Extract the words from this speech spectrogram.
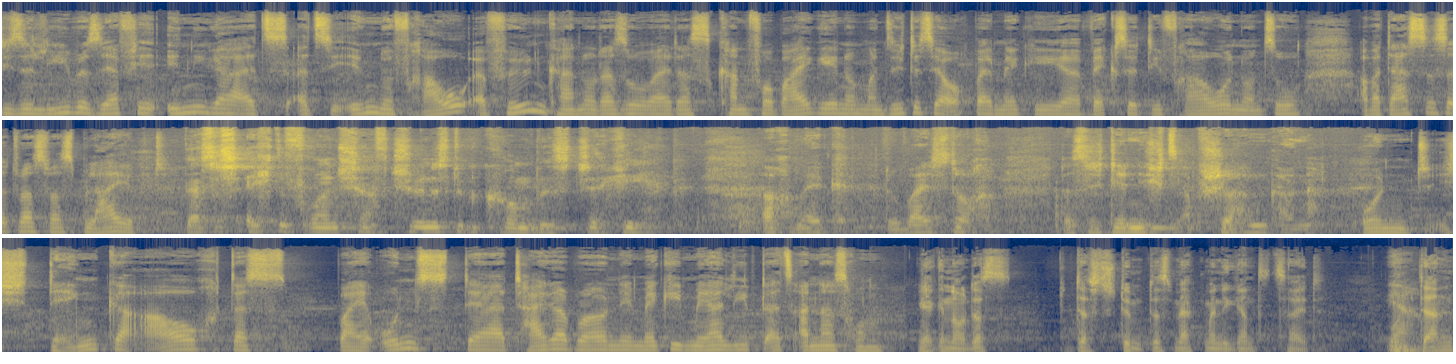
diese Liebe sehr viel inniger, als, als sie irgendeine Frau erfüllen kann oder so, weil das kann vorbeigehen. Und man sieht es ja auch bei Maggie, er wechselt die Frauen und so. Aber das ist etwas, was bleibt. Das ist echte Freundschaft. Schön, dass du gekommen bist, Jackie. Ach, Mac, du weißt doch, dass ich dir nichts abschlagen kann. Und ich denke auch, dass bei uns der Tiger Brown den Mackie mehr liebt als andersrum. Ja, genau, das, das stimmt, das merkt man die ganze Zeit. Und Ja. dann,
